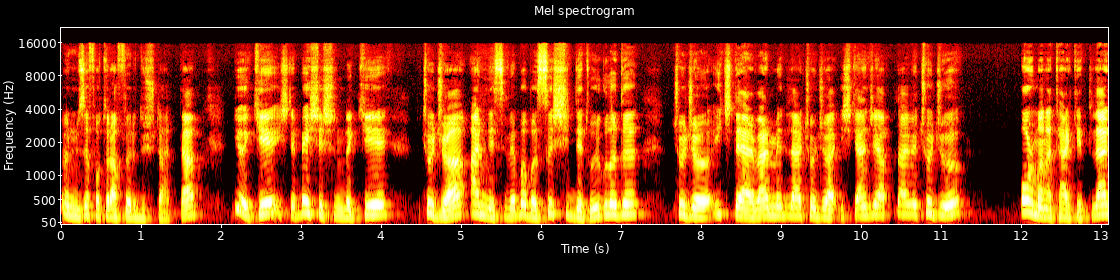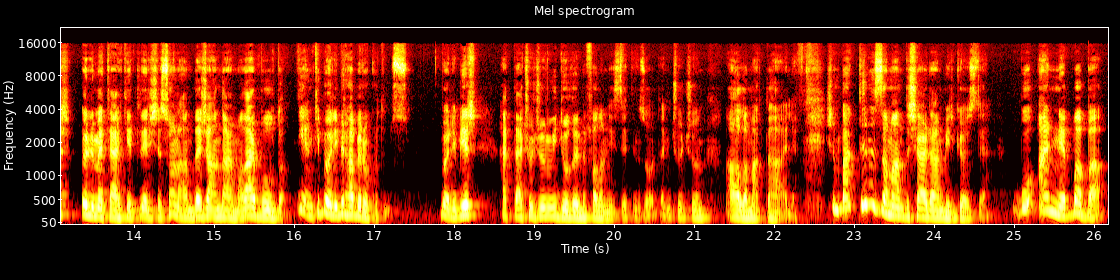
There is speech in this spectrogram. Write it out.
önünüze fotoğrafları düştü hatta. Diyor ki işte 5 yaşındaki çocuğa annesi ve babası şiddet uyguladı. Çocuğa hiç değer vermediler, çocuğa işkence yaptılar ve çocuğu ormana terk ettiler, ölüme terk ettiler. İşte son anda jandarmalar buldu. Diyelim ki böyle bir haber okudunuz. Böyle bir Hatta çocuğun videolarını falan izlediniz orada. Hani çocuğun ağlamaklı hali. Şimdi baktığınız zaman dışarıdan bir gözle bu anne baba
